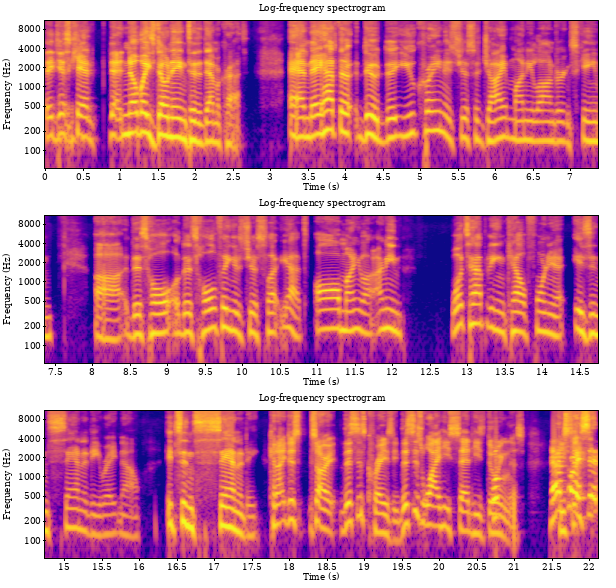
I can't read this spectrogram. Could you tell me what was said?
They just can't. Nobody's donating to the Democrats. And they have to, dude, the Ukraine is just a giant money laundering scheme. Uh, this whole this whole thing is just like, yeah, it's all money laundering. I mean, what's happening in California is insanity right now. It's insanity. Can I just sorry, this is crazy. This is why he said he's doing this. that's he why I said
